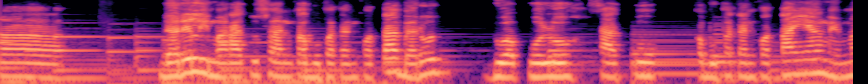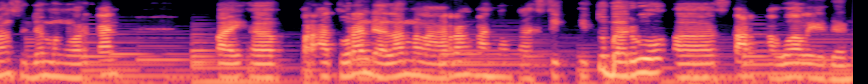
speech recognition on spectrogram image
uh, dari 500-an kabupaten kota baru 21 kabupaten kota yang memang sudah mengeluarkan uh, peraturan dalam melarang kantong plastik itu baru uh, start awal ya dan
